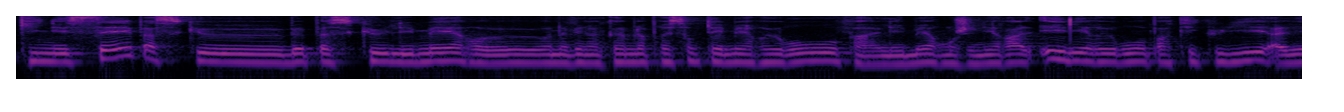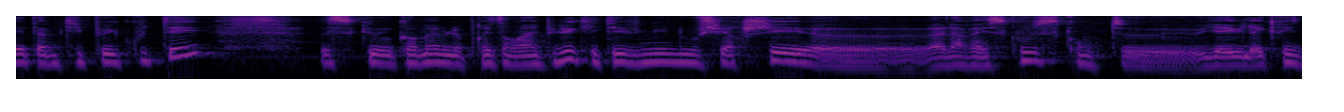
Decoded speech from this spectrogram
qui naissait parce que, ben parce que les maires, euh, on avait quand même l'impression que les maires ruraux, enfin les maires en général et les ruraux en particulier, allaient être un petit peu écoutés. Parce que quand même le président de la République était venu nous chercher euh, à la rescousse quand euh, il y a eu la crise,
